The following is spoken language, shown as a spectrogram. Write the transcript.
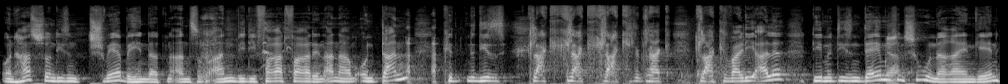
und hast schon diesen Schwerbehindertenanzug an, wie die Fahrradfahrer den anhaben und dann dieses klack, klack, klack, klack, klack, weil die alle, die mit diesen dämlichen Ja. Schuhen da reingehen,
